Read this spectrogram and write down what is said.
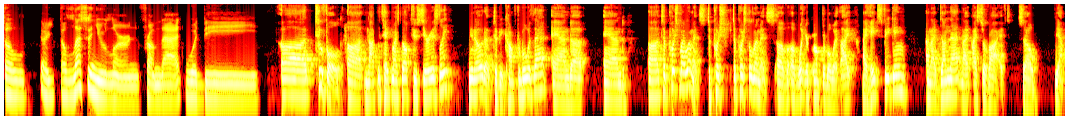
The uh, the lesson you learned from that would be Uh, twofold. Uh, not to take myself too seriously, you know, to, to be comfortable with that, and uh, and uh, to push my limits, to push to push the limits of, of what you're comfortable with. I I hate speaking, and I've done that, and I, I survived. So yeah,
